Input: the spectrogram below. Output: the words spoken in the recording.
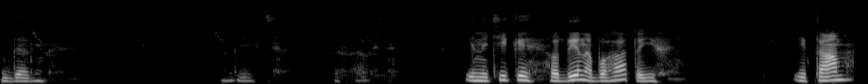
Де він? Дивіться, красавець. І не тільки один, а багато їх. І там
